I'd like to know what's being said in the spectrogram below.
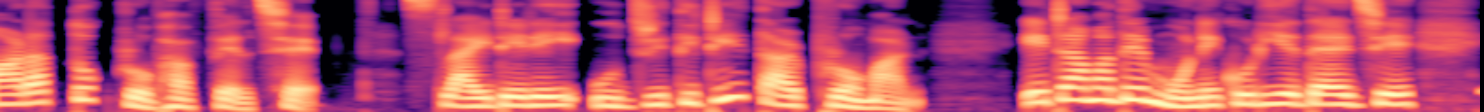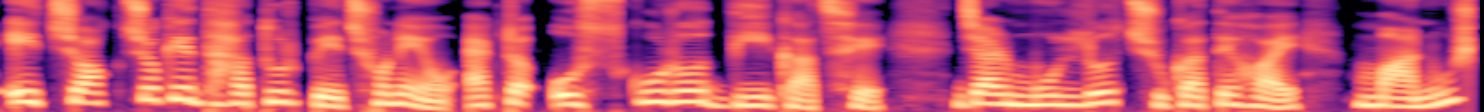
মারাত্মক প্রভাব ফেলছে। স্লাইডের এই উদ্ধৃতিটি তার প্রমাণ। এটা আমাদের মনে করিয়ে দেয় যে এই চকচকে ধাতুর পেছনেও একটা অস্কুরো দিক আছে, যার মূল্য চুকাতে হয় মানুষ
